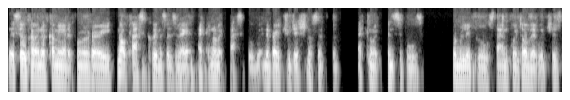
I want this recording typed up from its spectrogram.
They're still kind of coming at it from a very not classical in the sense of economic classical, but in a very traditional sense of economic principles from a liberal standpoint of it, which is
